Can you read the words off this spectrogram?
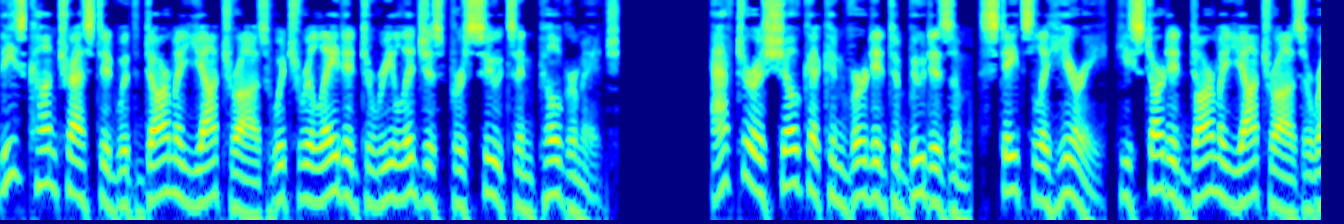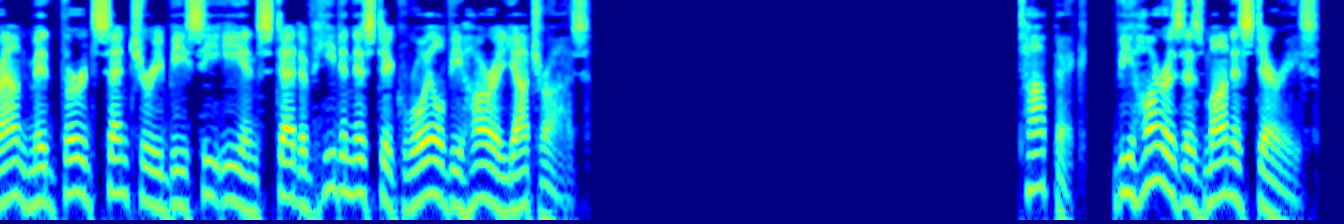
These contrasted with dharma yatras which related to religious pursuits and pilgrimage. After Ashoka converted to Buddhism, states Lahiri, he started dharma yatras around mid-3rd century BCE instead of hedonistic royal vihara yatras. Viharas as monasteries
